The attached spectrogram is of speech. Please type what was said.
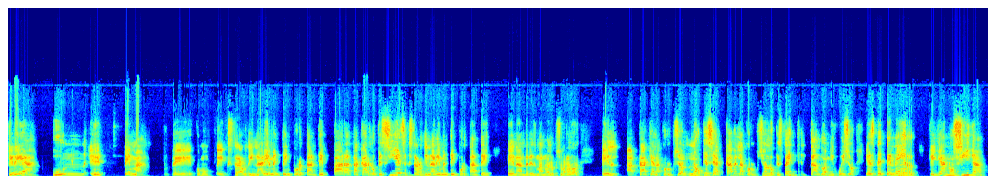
crea un eh, tema como extraordinariamente importante para atacar lo que sí es extraordinariamente importante en Andrés Manuel López Obrador, el ataque a la corrupción. No que se acabe la corrupción, lo que está intentando, a mi juicio, es detener que ya no siga,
